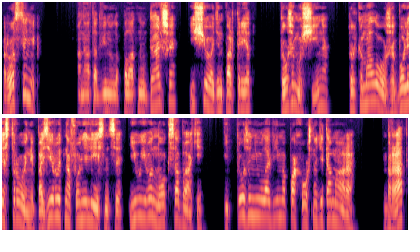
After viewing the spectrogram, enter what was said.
Родственник? Она отодвинула полотно дальше. Еще один портрет. Тоже мужчина, только моложе, более стройный, позирует на фоне лестницы, и у его ног собаки и тоже неуловимо похож на Дитамара. Брат?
